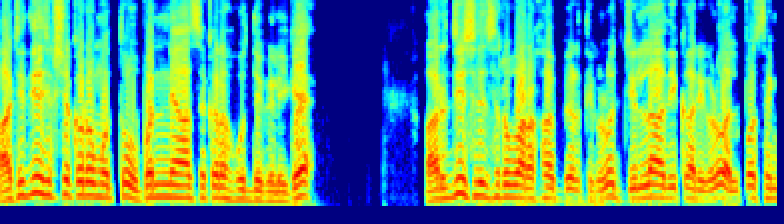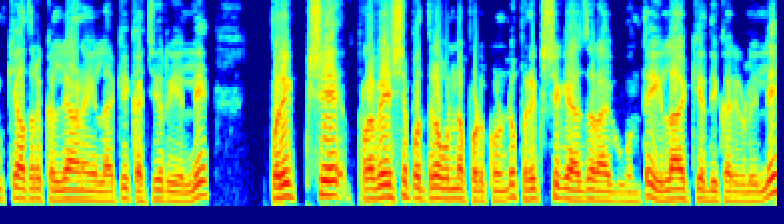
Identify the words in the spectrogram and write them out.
ಅತಿಥಿ ಶಿಕ್ಷಕರು ಮತ್ತು ಉಪನ್ಯಾಸಕರ ಹುದ್ದೆಗಳಿಗೆ ಅರ್ಜಿ ಸಲ್ಲಿಸಿರುವ ಅರ್ಹ ಅಭ್ಯರ್ಥಿಗಳು, ಜಿಲ್ಲಾಧಿಕಾರಿಗಳು, ಅಲ್ಪಸಂಖ್ಯಾತರ ಕಲ್ಯಾಣ ಇಲಾಖೆ ಕಚೇರಿಯಲ್ಲಿ ಪರೀಕ್ಷೆ ಪ್ರವೇಶ ಪತ್ರವನ್ನು ಪಡ್ಕೊಂಡು ಪರೀಕ್ಷೆಗೆ ಹಾಜರಾಗುವಂತೆ ಇಲಾಖೆ ಅಧಿಕಾರಿಗಳು ಇಲ್ಲಿ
